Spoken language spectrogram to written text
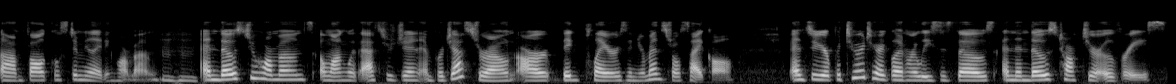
um, follicle stimulating hormone. Mhm. And those two hormones, along with estrogen and progesterone, are big players in your menstrual cycle. And so your pituitary gland releases those, and then those talk to your ovaries.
